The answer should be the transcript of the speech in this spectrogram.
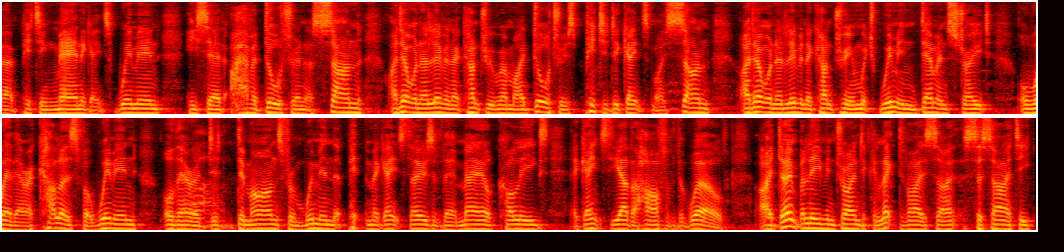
uh, pitting men against women. He said, "I have a daughter and a son. I don't want to live in a country where my daughter is pitted against my son. I don't want to live in a country in which women demonstrate, or where there are colours for women, or there wow. are d- demands from women that pit them against those of their male colleagues, against the other half of the world. I don't believe in trying to collectivise society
